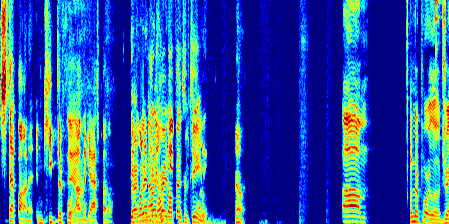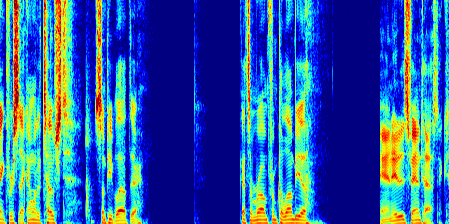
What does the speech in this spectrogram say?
step on it and keep their foot Yeah. on the gas pedal. They've They're, they're not every a great offensive team. No. Um, I'm gonna pour a little drink for a second. I want to toast some people out there. Got some rum from Colombia, and it is fantastic.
